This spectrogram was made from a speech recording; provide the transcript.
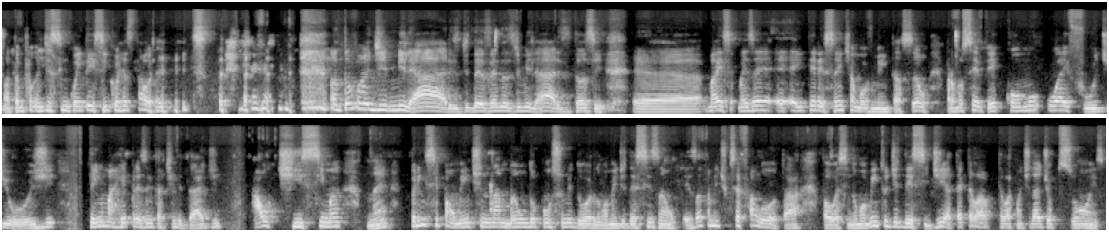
nós estamos falando de 55 restaurantes. não estamos falando de milhares, de dezenas de milhares. Então, assim, é... mas, mas é, é, é interessante a movimentação para você ver como o iFood hoje tem uma representatividade altíssima, né? Principalmente na mão do consumidor, no momento de decisão. Exatamente o que você falou, tá, Paulo? Assim, no momento de decidir, até pela, pela quantidade de opções,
